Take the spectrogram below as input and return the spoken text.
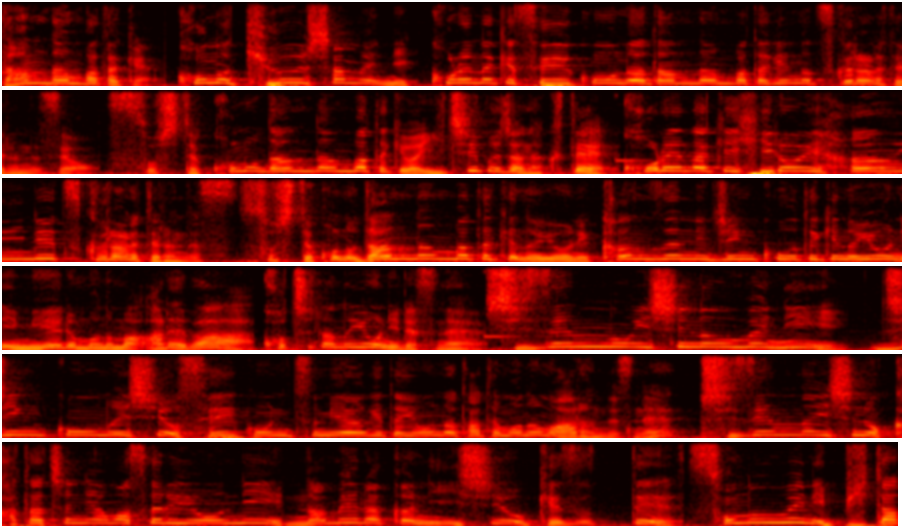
段々畑。この急斜面にこれだけ精巧な段々畑が作られてるんですよ。そしてこの段々畑は一部じゃなくてこれだけ広い範囲で作られてるんです。そしてこの段々畑のように完全に人工的のように見えるものもあればこちらのようにですね自然の石の上に人工の石を精巧に積み上げたような建物もあるんですね。自然な石の形に合わせるように滑らかに石を削ってその上にビタッ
